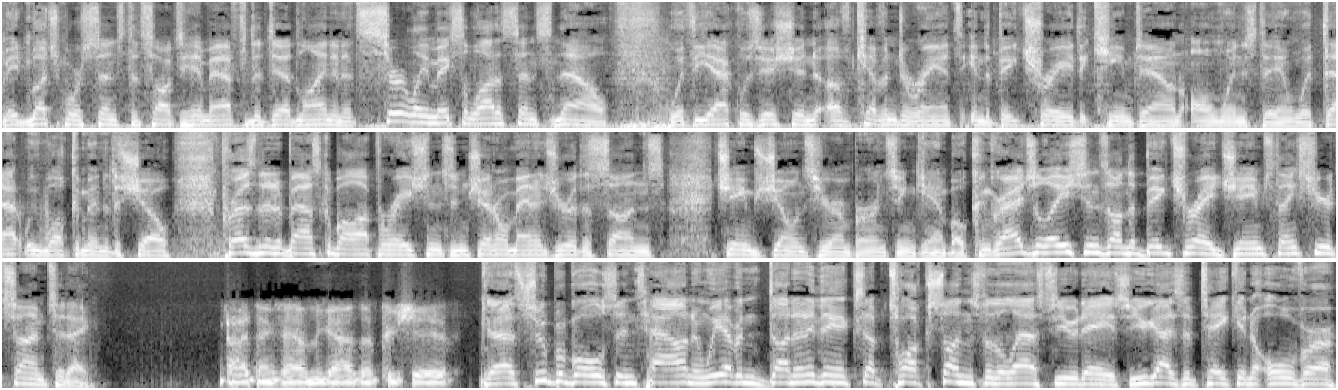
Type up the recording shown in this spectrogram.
Made much more sense to talk to him after the deadline, and it certainly makes a lot of sense now with the acquisition of Kevin Durant in the big trade that came down on Wednesday. And with that, we welcome into the show President of Basketball Operations and General Manager of the Suns, James Jones here on Burns and Gambo. Congratulations on the big trade, James. Thanks for your time today. All right, thanks for having me, guys. I appreciate it. Yeah, Super Bowl's in town, and we haven't done anything except talk Suns for the last few days. So you guys have taken over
